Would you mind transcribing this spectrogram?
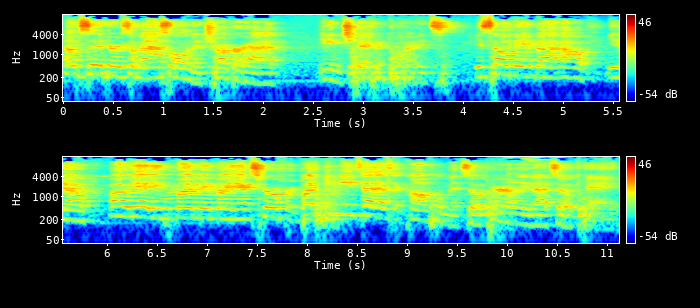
I'm sitting here with some asshole in a trucker hat eating chicken bites. He's telling me about how, you know, oh yeah, you remind me of my ex-girlfriend. But he means that as a compliment, so apparently that's okay.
